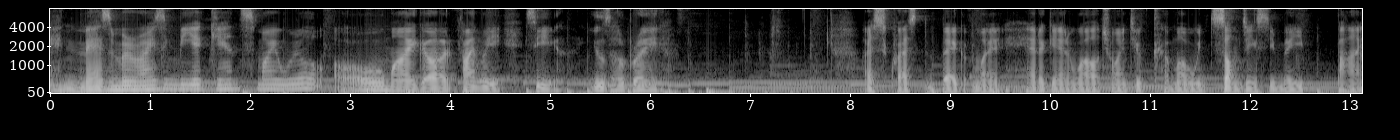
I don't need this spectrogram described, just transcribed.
and mesmerizing me against my will? Oh my god, finally, see, use her brain. I scratched the back of my head again while trying to come up with something she may buy.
